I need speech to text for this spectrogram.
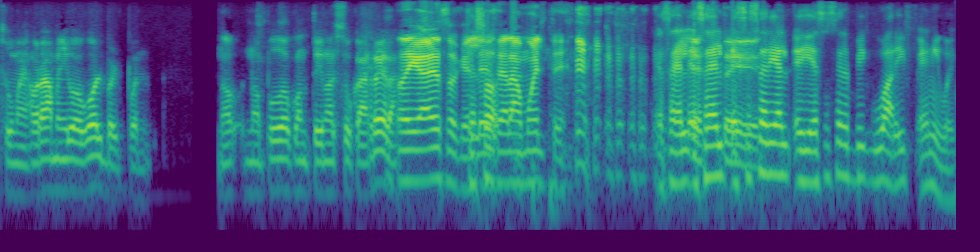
su mejor amigo Goldberg, pues no, no pudo continuar su carrera. No diga eso, que él le Eso- desea la muerte. Ese, es el- ese es el- ese Este- sería el, y ese es el big what if anyway,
